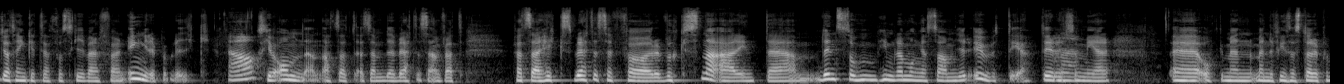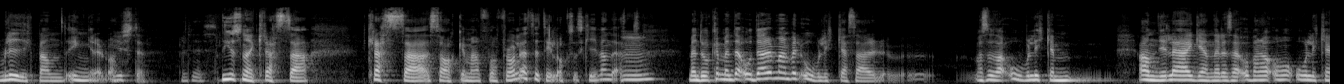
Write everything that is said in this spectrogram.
jag tänker att jag får skriva den för en yngre publik. Ja. Skriva om den, alltså, att, alltså den berättelsen. För att, för att så här, häxberättelser för vuxna är inte, det är inte så himla många som ger ut det. Det är Nej. liksom mer, eh, och, men, men det finns en större publik bland yngre då. Just det, precis. Det är ju sådana här krassa, krassa saker man får förhålla sig till också, skrivandet. Mm. Men då kan, men, och där är man väl olika så här, alltså, olika angelägen eller så här, och man har olika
